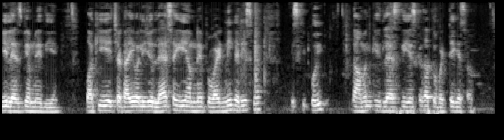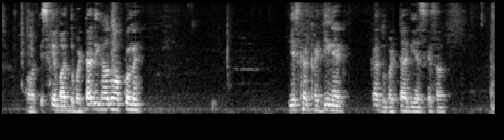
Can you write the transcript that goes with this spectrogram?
ये लेस भी हमने दी है। बाकी ये चटाई वाली जो लेस है, ये हमने प्रोवाइड नहीं करी इसमें। इसकी कोई दामन की लेस दी है इसके साथ, दुपट्टे के साथ। और इसके बाद दुपट्टा दिखा दूँ आपको मैं। ये इसका खड्डी नेट का दुपट्टा दिया इसके साथ।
